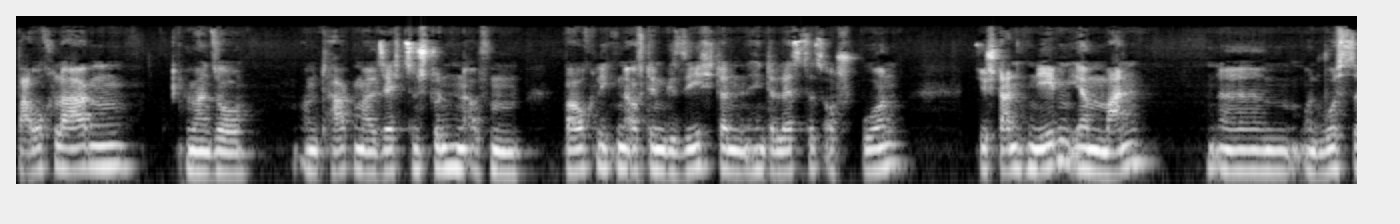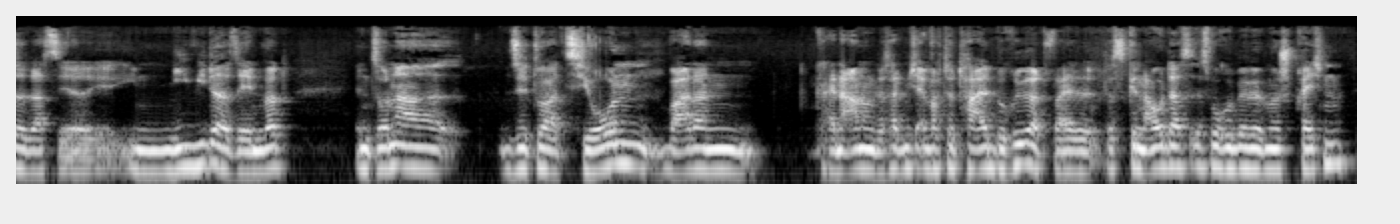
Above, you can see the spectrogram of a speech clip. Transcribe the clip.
Bauchlagen. Wenn man so am Tag mal 16 Stunden auf dem Bauch liegt und auf dem Gesicht, dann hinterlässt das auch Spuren. Sie stand neben ihrem Mann ähm, und wusste, dass er ihn nie wiedersehen wird. In so einer Situation war dann keine Ahnung, das hat mich einfach total berührt, weil das genau das ist, worüber wir immer sprechen.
